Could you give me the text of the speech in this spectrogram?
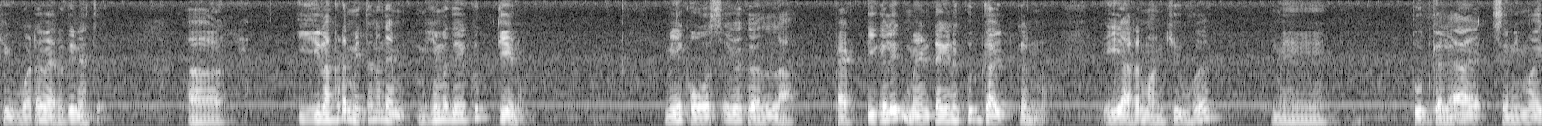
කිව්වට වැරදි නැත. ඊළඟට මෙතන දැන් මෙහෙම දෙයක්ත් තියෙනවා. මේ කෝස් එක කරලා ප්‍රැක්ටිකලි මෙන්ටර් කෙනෙකුත් ගයිඩ් කරනවා. ඒ අර මං කිව්ව මේ පුද්ගලයා සිනිමයි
